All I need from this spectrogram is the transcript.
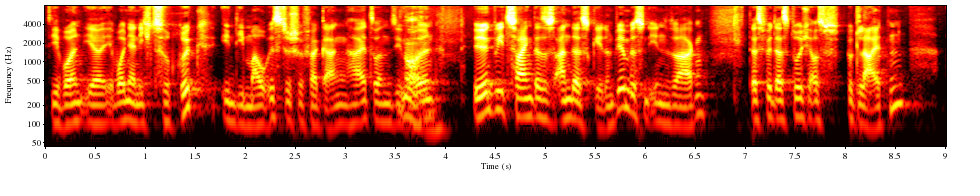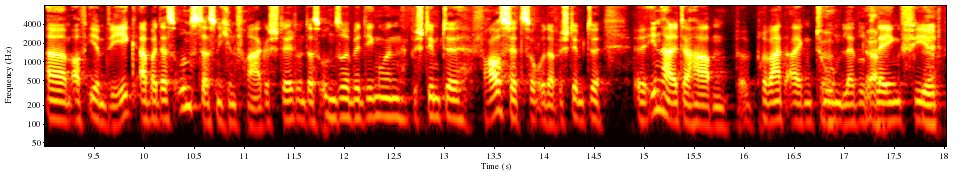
Sie wollen ihr, wollen ja nicht zurück in die Mauer maoistische Vergangenheit, sondern sie Nein. wollen irgendwie zeigen, dass es anders geht. Und wir müssen ihnen sagen, dass wir das durchaus begleiten äh, auf ihrem Weg, aber dass uns das nicht in Frage stellt und dass unsere Bedingungen bestimmte Voraussetzungen oder bestimmte äh, Inhalte haben. Privateigentum, ja, Level ja, Playing Field, ja.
